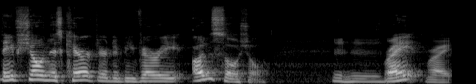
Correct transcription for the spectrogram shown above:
they've shown this character to be very unsocial. Right? Right.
